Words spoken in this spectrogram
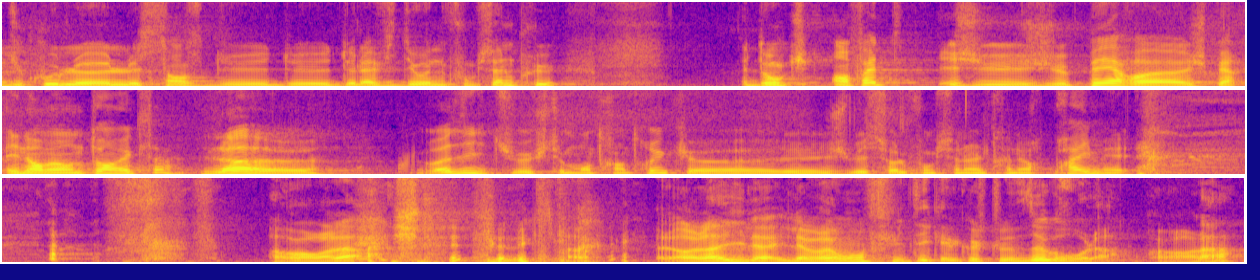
du coup, le, sens de, la vidéo ne fonctionne plus. Donc, en fait, je, perds, je perds énormément de temps avec ça. Là, vas-y, tu veux que je te montre un truc, je vais sur le Functional Trainer Prime, et Alors là, Alors là, il a, il a vraiment fuité quelque chose de gros là. Alors là.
